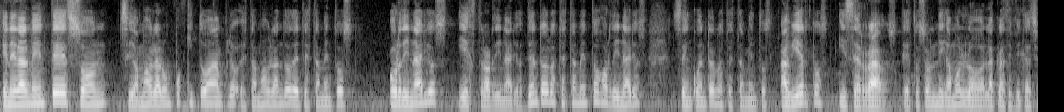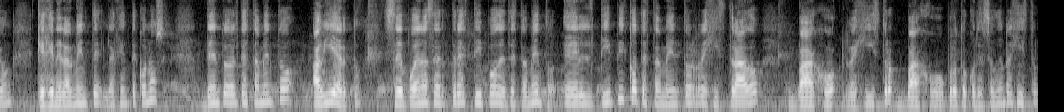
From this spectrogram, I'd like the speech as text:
Generalmente son, si vamos a hablar un poquito amplio, estamos hablando de testamentos ordinarios y extraordinarios. Dentro de los testamentos ordinarios se encuentran los testamentos abiertos y cerrados, que estos son, digamos, la clasificación que generalmente la gente conoce. Dentro del testamento abierto se pueden hacer tres tipos de testamento. El típico testamento registrado bajo registro, bajo protocolización en registro,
